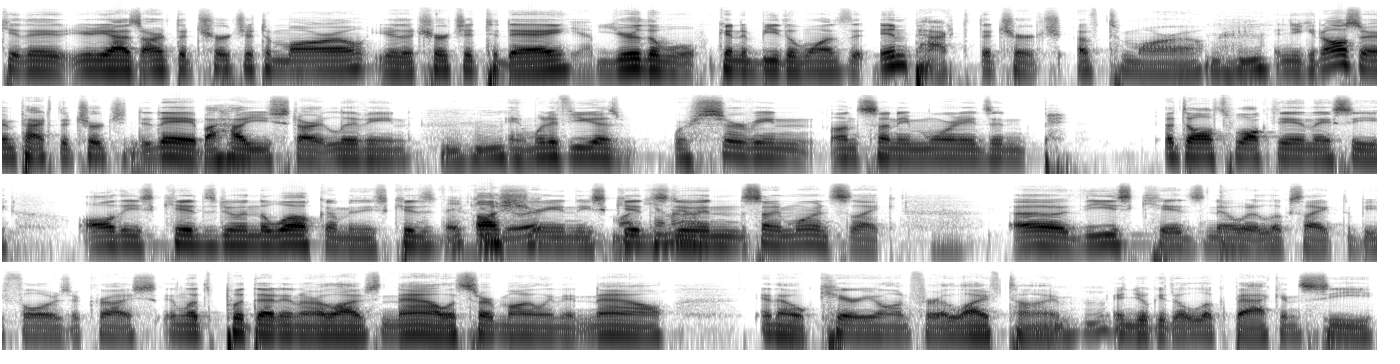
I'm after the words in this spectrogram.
S- ki- they- You guys aren't the church of tomorrow. You're the church of today. Yep. You're the going to be the ones that impact the church of tomorrow, Mm-hmm. and you can also impact the church of today by how you start living. Mm-hmm. And what if you guys were serving on Sunday mornings and p- adults walked in, they see all these kids doing the welcome and these kids They can do it. ushering, these Why kids can't I? doing Sunday mornings, like. Oh, these kids know what it looks like to be followers of Christ, and let's put that in our lives now. Let's start modeling it now, and that will carry on for a lifetime. Mm-hmm. And you'll get to look back and see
